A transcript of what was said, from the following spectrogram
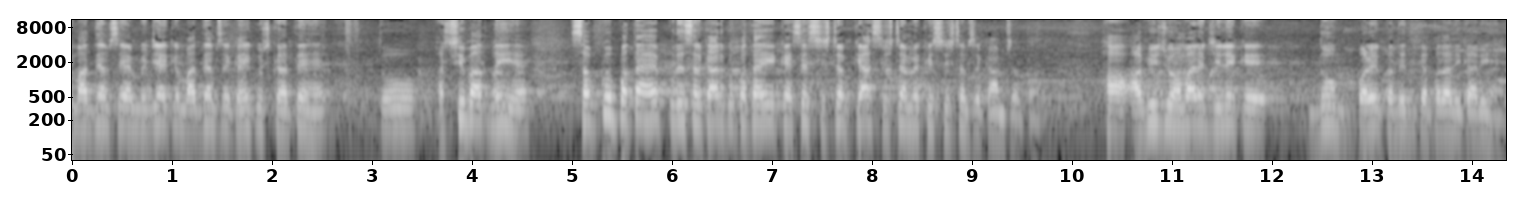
माध्यम से या मीडिया के माध्यम से कहीं कुछ कहते हैं तो अच्छी बात नहीं है। सबको पता है, पूरे सरकार को पता है कि कैसे सिस्टम, क्या सिस्टम है, किस सिस्टम से काम चलता है। हाँ अभी जो हमारे ज़िले के दो बड़े पदाधिक- पदाधिकारी हैं,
